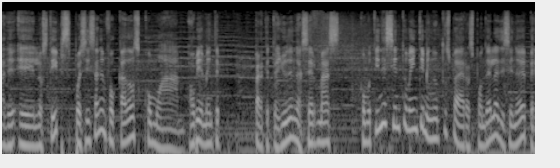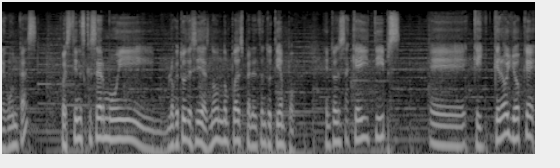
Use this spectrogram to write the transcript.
eh, los tips pues sí están enfocados como a, obviamente, para que te ayuden a hacer más, como tienes 120 minutos para responder las 19 preguntas, pues tienes que ser muy, lo que tú decías, ¿no? No puedes perder tanto tiempo. Entonces aquí hay tips que creo yo que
